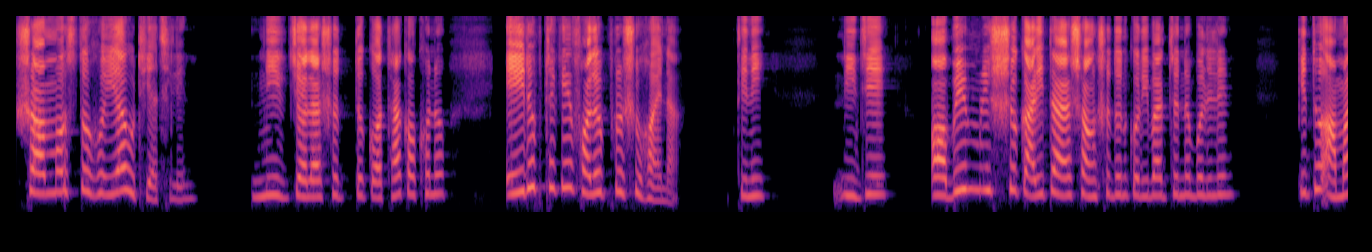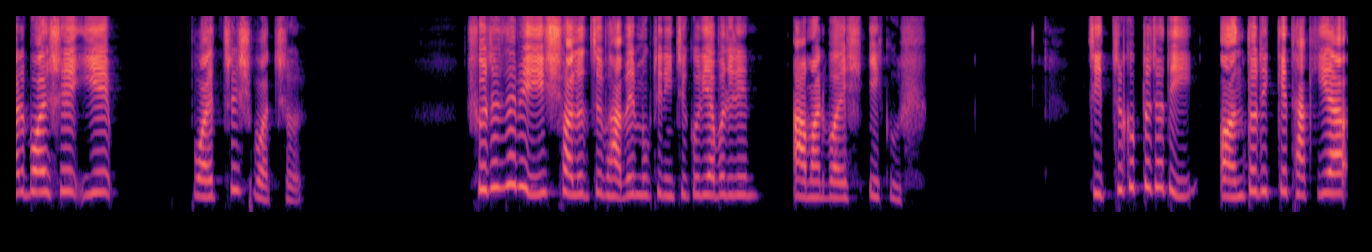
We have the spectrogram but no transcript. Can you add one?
সমস্ত হইয়া উঠিয়াছিলেন। নির্জলা সত্য কথা কখনো এইরূপ থেকে ফলপ্রসূ হয় না। তিনি নিজে অবিমৃষ্যকারিতা সংশোধন করিবার জন্য বলিলেন, কিন্তু আমার বয়সে ইয়ে পঁয়ত্রিশ বছর। সুধীদেবী সলজ্জ ভাবের মুখটি নিচু করিয়া বলিলেন, আমার বয়স একুশ। চিত্রগুপ্ত যদি অন্তরিক্ষে থাকিয়া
